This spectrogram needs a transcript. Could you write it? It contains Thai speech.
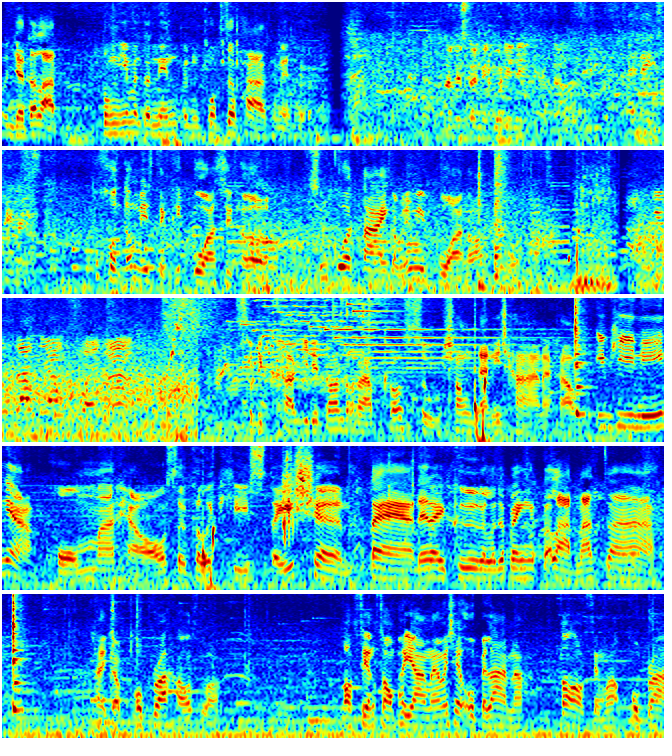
ส่วนใหญ่ตลาดตรงนี้มันจะเน้นเป็นพวกเสื้อผ้าใช่ไหมเธอ Understanding what do you need to have done? They need to be raised. ทุกคนต้องมีสิ่งที่กลัวสิเธอ ฉันกลัวตายกับไม่มีผัวเนาะวิวด้านเนี้ยสวยมาก สวัสดีครับยินดีต้อนรับเข้าสู่ช่องแดนนิชานะครับ EP นี้เนี่ย ผมมาแถว Circular Quay Station แต่ใดๆคือเราจะไปตลาดนัดจ้าถ่ายกับ Opera House เหรอ ออกเสียงสองพยางค์นะ ไม่ใช่โอเปร่านะ ต้องออกเสียงว่า Opera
